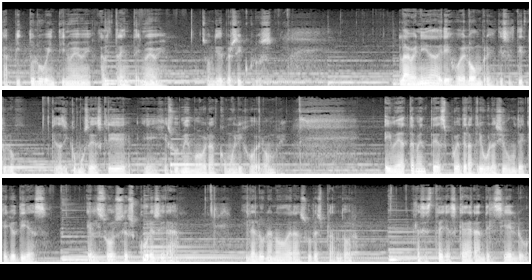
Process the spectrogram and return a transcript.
capítulo 29 al 39. Son 10 versículos. La venida del Hijo del Hombre, dice el título, que es así como se describe eh, Jesús mismo, ¿verdad? Como el Hijo del Hombre. E inmediatamente después de la tribulación de aquellos días, el sol se oscurecerá y la luna no dará su resplandor. Las estrellas caerán del cielo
